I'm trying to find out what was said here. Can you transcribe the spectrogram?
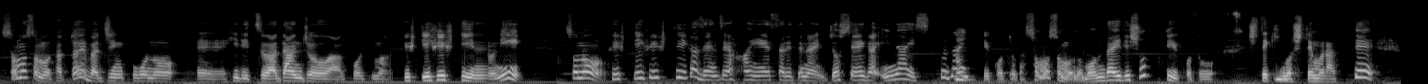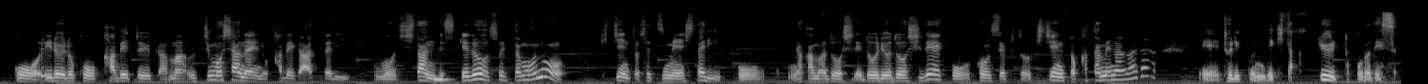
そもそも例えば人口の、え、比率は男女はこう、まあ、50-50のにその50-50が全然反映されてない女性がいない少ないっていうことがそもそもの問題でしょっていうことを指摘もしてもらってこういろいろこう壁というか、まあ、うちも社内の壁があったりもしたんですけど、そういったものをきちんと説明したりこう仲間同士で同僚同士でこうコンセプトをきちんと固めながら、えー、取り組んできたというところです。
